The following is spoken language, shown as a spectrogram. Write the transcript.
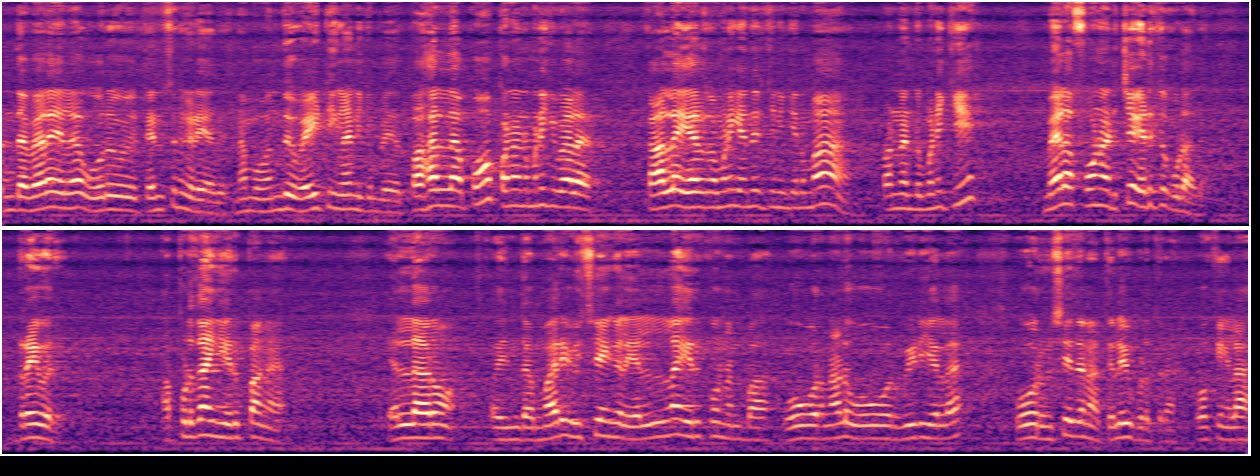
அந்த வேலையில் ஒரு டென்ஷன் கிடையாது. நம்ம வந்து வெயிட்டிங்லாம் நிற்க முடியாது. பகலில் அப்போ பன்னெண்டு மணிக்கு வேலை. காலைல ஏழரை மணிக்கு எந்திரிச்சு நிற்கணுமா பன்னெண்டு மணிக்கு மேலே ஃபோன் அடித்தா எடுக்கக்கூடாது. டிரைவர் அப்படி தான் இங்கே இருப்பாங்க. எல்லோரும். இந்த மாதிரி விஷயங்கள் எல்லாம் இருக்கும் நண்பா. ஒவ்வொரு நாளும் ஒவ்வொரு வீடியோவில் ஒவ்வொரு விஷயத்தை நான் தெளிவுபடுத்துகிறேன் ஓகேங்களா?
